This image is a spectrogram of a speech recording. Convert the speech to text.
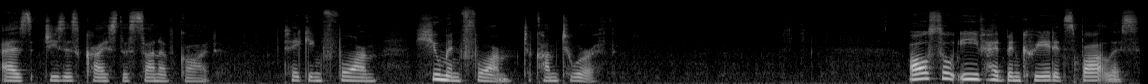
as Jesus Christ, the Son of God, taking form, human form, to come to earth. Also, Eve had been created spotless,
